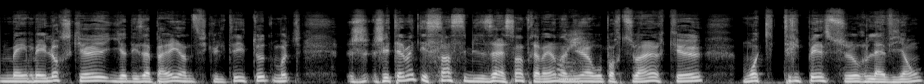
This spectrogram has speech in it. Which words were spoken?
mais, mais lorsqu'il y a des appareils en difficulté, tout, moi, j'ai tellement été sensibilisé à ça en travaillant dans le milieu aéroportuaire que moi qui tripais sur l'avion,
